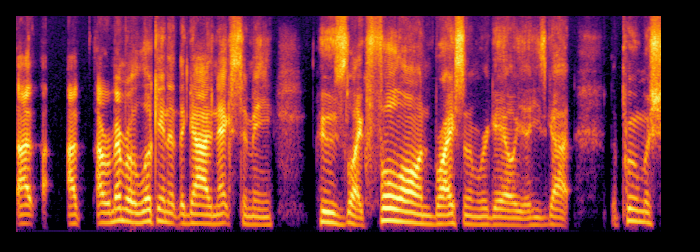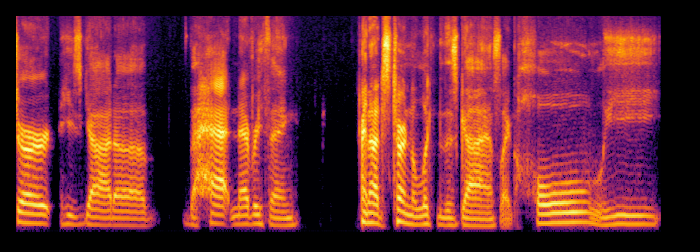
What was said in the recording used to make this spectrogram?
I, I, I remember looking at the guy next to me who's like full on Bryson regalia. He's got the Puma shirt, he's got uh the hat and everything. And I just turned to look at this guy and I was like, holy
